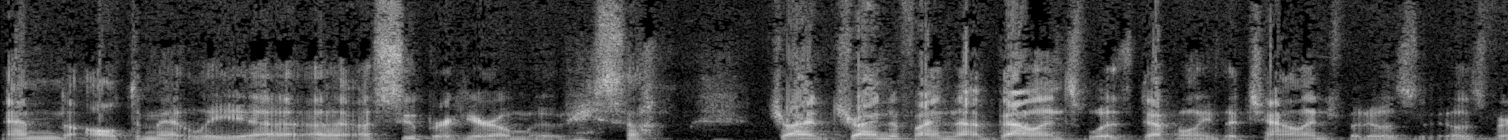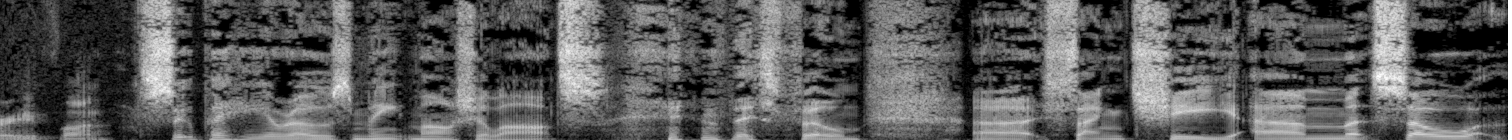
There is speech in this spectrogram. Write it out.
and ultimately a, a, a superhero movie. So trying trying to find that balance was definitely the challenge, but it was it was very fun. Superheroes meet martial arts in this film, uh, Shang Chi. Um, so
